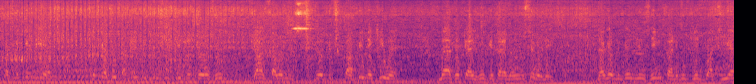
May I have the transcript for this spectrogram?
ਪਤਾ ਕਿਹਦੀ ਹੈ ਦੇਖਿਆ ਵੀ ਕੱਪੜੇ ਦੀ ਕੁਦਰਤੀ ਤੇ ਦੋ ਦੋ ਚਾਰ ਕਵਰ ਦੇ ਵਿੱਚ ਕਾਫੀ ਦੇਖੀ ਮੈਂ ਮੈਂ ਫਿਰ ਟੈਲੀਫੋਨ ਕੀਤਾ ਇਹਨਾਂ ਨੂੰ ਉਸੇ ਵੇਲੇ ਮੈਂ ਕਿਹਾ ਵਿਕਰਮਜੀਤ ਸਿੰਘ ਤੁਹਾਡੀ ਕੋਈ ਚੀਜ਼ ਬਾਕੀ ਹੈ?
